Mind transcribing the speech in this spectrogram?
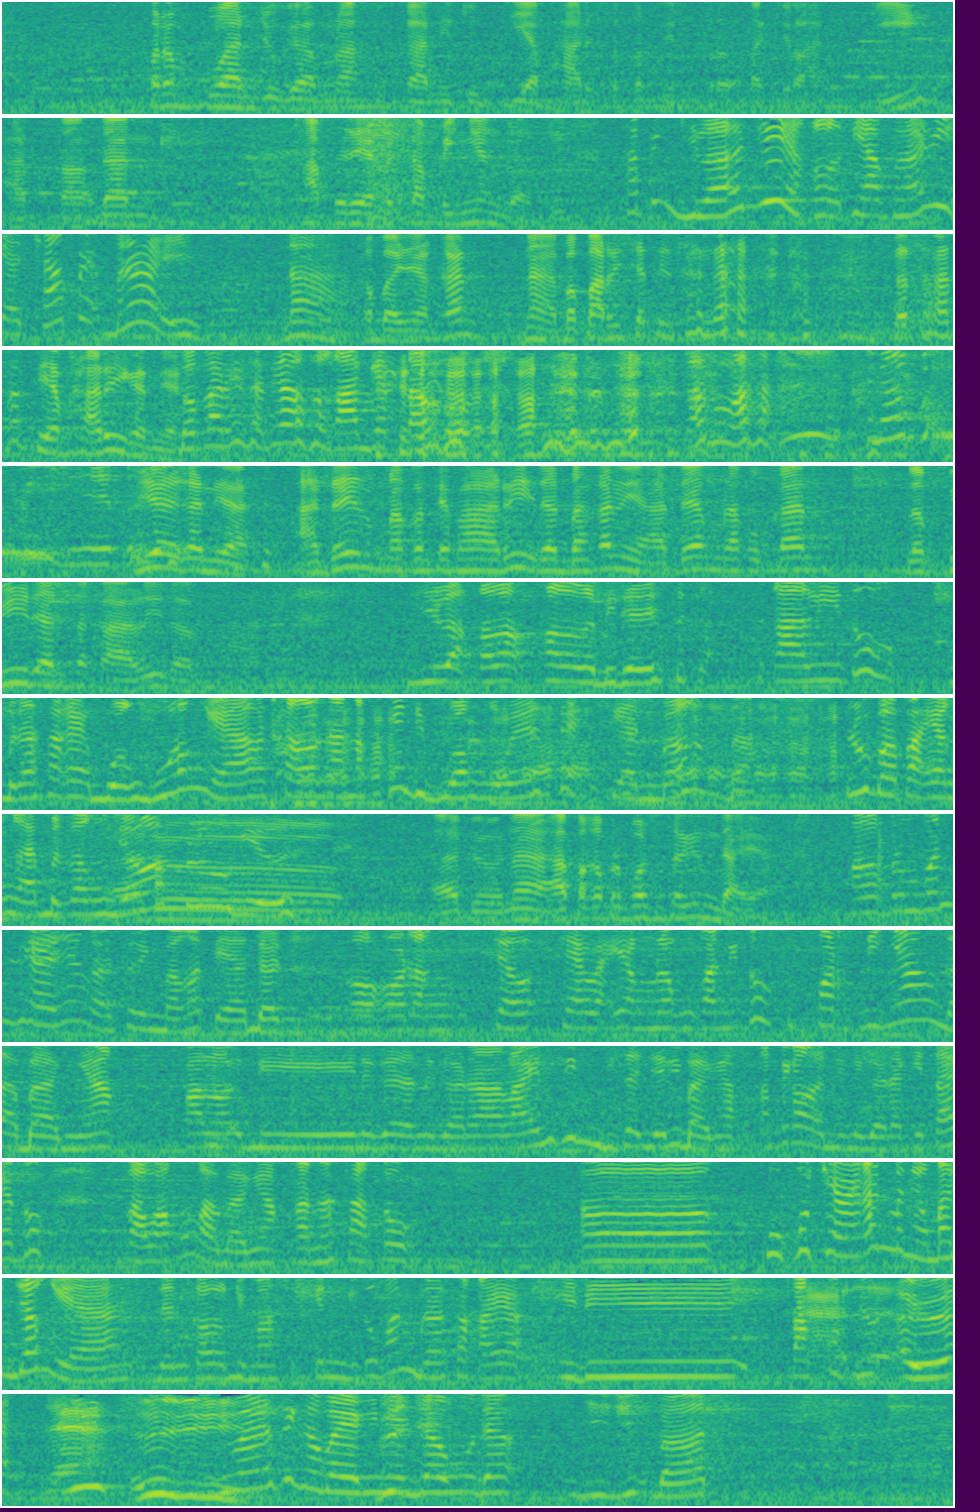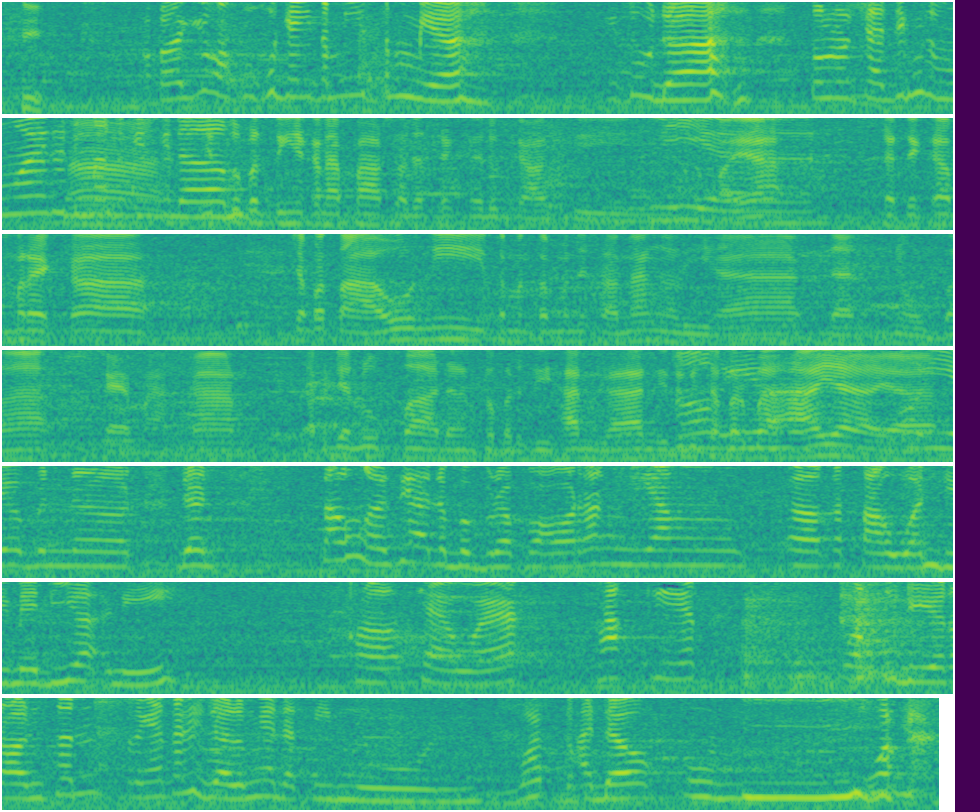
perempuan juga melakukan itu tiap hari seperti per- laki-laki atau dan apa ada efek sampingnya enggak sih? Tapi gila aja ya kalau tiap hari ya capek bray. Nah, kebanyakan nah Bapak riset di sana rata-rata tiap hari kan ya? Bapak risetnya langsung kaget tahu. langsung merasa kenapa ini? Gitu. Iya kan ya? Ada yang melakukan tiap hari dan bahkan ya ada yang melakukan lebih dari sekali dalam. Gila kalau kalau lebih dari sek- sekali itu berasa kayak buang-buang ya. Calon anaknya dibuang ke WC sian banget dah. Lu bapak yang nggak bertanggung jawab lu gitu. Aduh, nah apakah perempuan sering enggak ya? kalau perempuan sih kayaknya nggak sering banget ya dan uh, orang cewek, cewek yang melakukan itu sepertinya nggak banyak. Kalau di negara-negara lain sih bisa jadi banyak tapi kalau di negara kita itu setahu aku nggak banyak karena satu uh, kuku cewek kan panjang-panjang ya. Dan kalau dimasukin gitu kan berasa kayak ini takut gitu eh, gimana sih ngebayanginnya jauh udah jijik banget. Apalagi kalau kukunya hitam-hitam ya. Itu udah telur cacing semua itu dimasukin ke dalam. Nah, itu pentingnya kenapa harus ada seks edukasi? Iya. supaya ketika mereka siapa tahu nih teman-teman di sana ngelihat dan nyoba kayak makan tapi dia lupa dengan kebersihan kan itu Oh bisa iya. berbahaya ya Oh iya bener Dan tahu nggak sih ada beberapa orang yang eh, ketahuan di media nih Kalau cewek sakit Waktu di ronsen ternyata di dalamnya ada timun What the Ada ubi What?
